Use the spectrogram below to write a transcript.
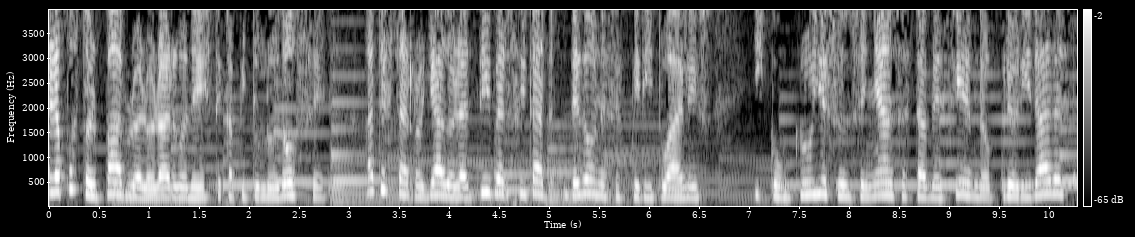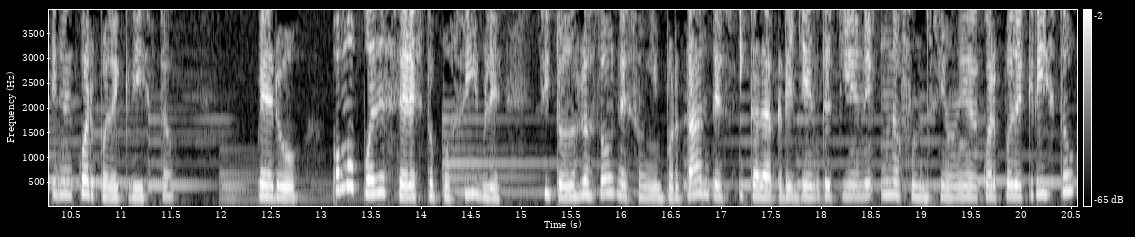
El apóstol Pablo a lo largo de este capítulo 12 ha desarrollado la diversidad de dones espirituales y concluye su enseñanza estableciendo prioridades en el cuerpo de Cristo. Pero, ¿cómo puede ser esto posible si todos los dones son importantes y cada creyente tiene una función en el cuerpo de Cristo?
